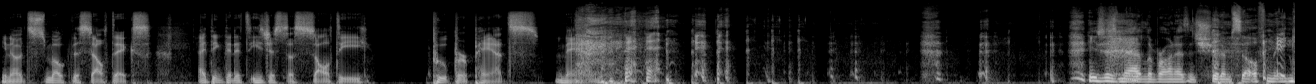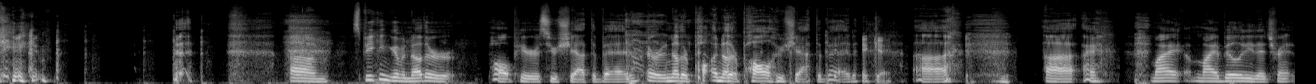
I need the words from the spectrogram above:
you know, smoke the Celtics. I think that it's he's just a salty pooper pants man. he's just mad LeBron hasn't shit himself mid game. um, speaking of another Paul Pierce who shat the bed, or another Paul, another Paul who shat the bed. okay. Uh, uh, I my my ability to tra-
